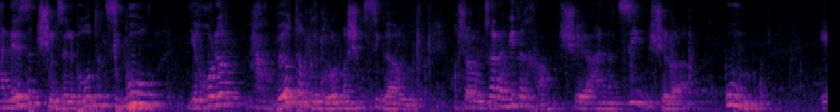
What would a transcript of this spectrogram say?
הנזק של זה לבריאות הציבור יכול להיות הרבה יותר גדול מאשר סיגריות. עכשיו אני רוצה להגיד לך שהנציג של האו"ם אה,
